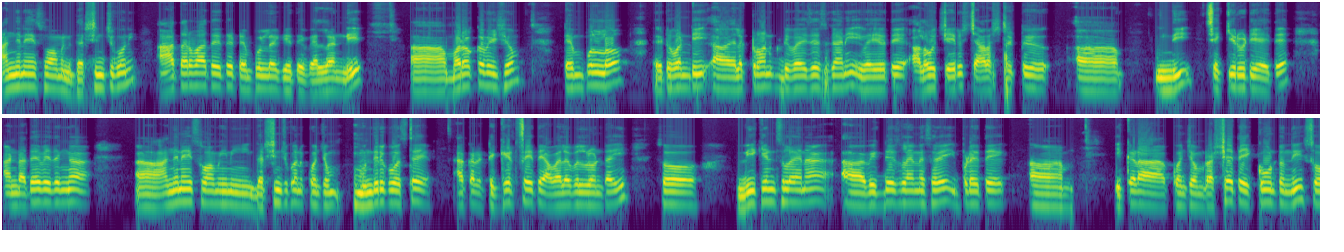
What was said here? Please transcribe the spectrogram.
ఆంజనేయ స్వామిని దర్శించుకొని ఆ తర్వాత అయితే టెంపుల్లోకి అయితే వెళ్ళండి. మరొక విషయం టెంపుల్లో ఎటువంటి ఎలక్ట్రానిక్ డివైజెస్ కానీ ఇవైతే అలౌ చేయరు. చాలా స్ట్రిక్ట్ ఉంది సెక్యూరిటీ అయితే. అండ్ అదేవిధంగా ఆంజనేయ స్వామిని దర్శించుకొని కొంచెం ముందరికి వస్తే అక్కడ టికెట్స్ అయితే అవైలబుల్ ఉంటాయి. సో వీకెండ్స్లో అయినా వీక్ డేస్లో అయినా సరే ఇప్పుడైతే ఇక్కడ కొంచెం రష్ అయితే ఎక్కువ ఉంటుంది. సో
